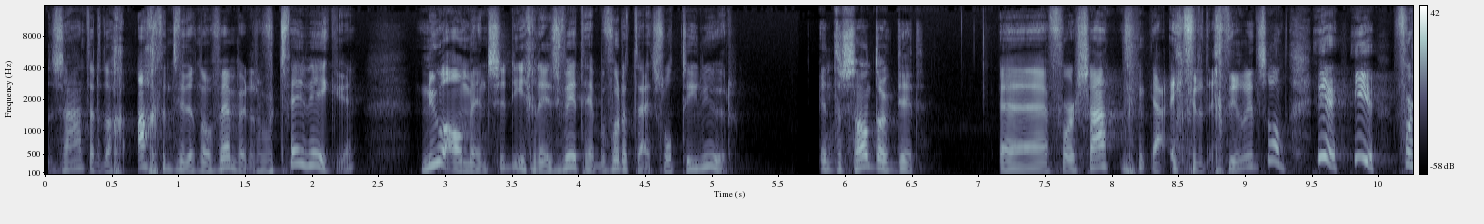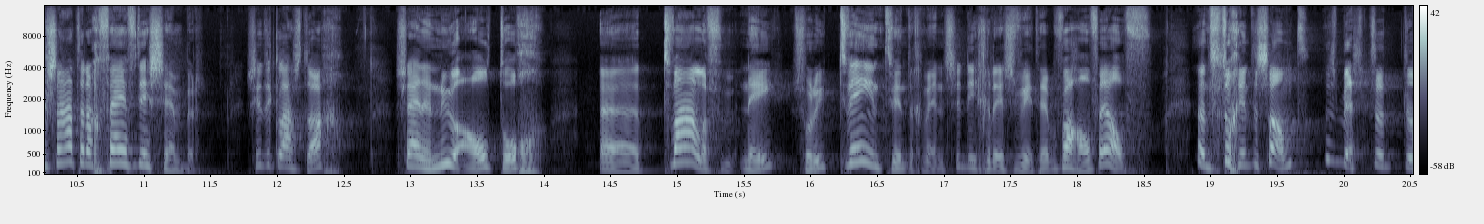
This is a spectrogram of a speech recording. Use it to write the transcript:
zaterdag 28 november, dus over twee weken, nu al mensen die gereserveerd hebben voor het tijdslot 10 uur. Interessant ook dit. Eh, voor zat ja, ik vind het echt heel interessant. Hier, hier, voor zaterdag 5 december, Sinterklaasdag, zijn er nu al toch eh 12, nee, sorry, 22 mensen die gereserveerd hebben voor half elf. Dat is toch interessant? Dat is best Ja.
